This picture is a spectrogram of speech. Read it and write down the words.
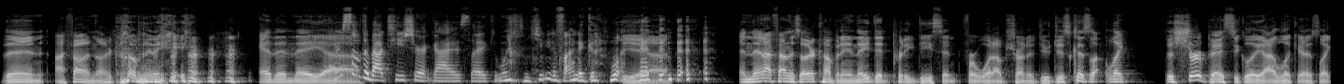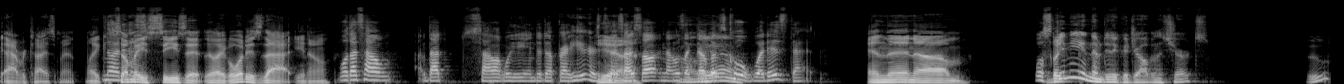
Then I found another company and then they, There's uh, something about t-shirt guys. Like you need to find a good one. yeah. and then I found this other company, and they did pretty decent for what I was trying to do. Just because, like, the shirt basically, I look at as like advertisement. Like, No, somebody is. sees it, they're like, "What is that?" You know. Well, that's how that's how we ended up right here. Because Yeah. I saw it and I was like, Oh, that looks cool. What is that? And then, um, Well, Skinny and them did a good job on the shirts. who?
